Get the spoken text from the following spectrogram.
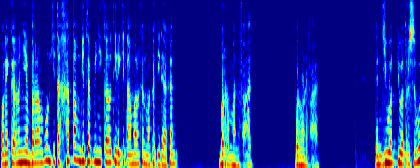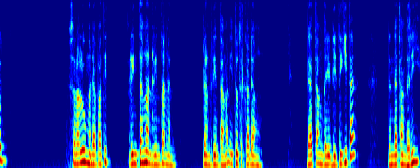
Oleh karenanya berapapun kita khatam kitab ini kalau tidak kita amalkan maka tidak akan bermanfaat. Bermanfaat. Dan jiwa-jiwa tersebut selalu mendapati rintangan-rintangan dan rintangan itu terkadang datang dari diri kita dan datang dari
